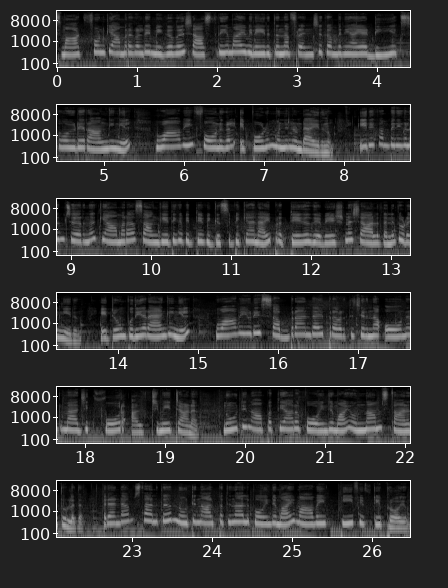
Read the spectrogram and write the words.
സ്മാർട്ട് ഫോൺ ക്യാമറകളുടെ മികവ് ശാസ്ത്രീയമായി വിലയിരുത്തുന്ന ഫ്രഞ്ച് കമ്പനിയായ ഡി എക്സ് ഒയുടെ റാങ്കിങ്ങിൽ വാവി ഫോണുകൾ എപ്പോഴും മുന്നിലുണ്ടായിരുന്നു. ഇരു കമ്പനികളും ചേർന്ന് ക്യാമറ സാങ്കേതിക വിദ്യ വികസിപ്പിക്കാനായി പ്രത്യേക ഗവേഷണശാല തന്നെ തുടങ്ങിയിരുന്നു. ഏറ്റവും പുതിയ റാങ്കിങ്ങിൽ വാവയുടെ സബ് ബ്രാൻഡായി പ്രവർത്തിച്ചിരുന്ന ഓണർ മാജിക് ഫോർ അൾട്ടിമേറ്റ് ആണ് നൂറ്റി നാൽപ്പത്തി ആറ് പോയിന്റുമായി ഒന്നാം സ്ഥാനത്തുള്ളത്. രണ്ടാം സ്ഥാനത്ത് നൂറ്റി നാൽപ്പത്തിനാല് പോയിന്റുമായി വാവൈ പി ഫിഫ്റ്റി പ്രോയും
